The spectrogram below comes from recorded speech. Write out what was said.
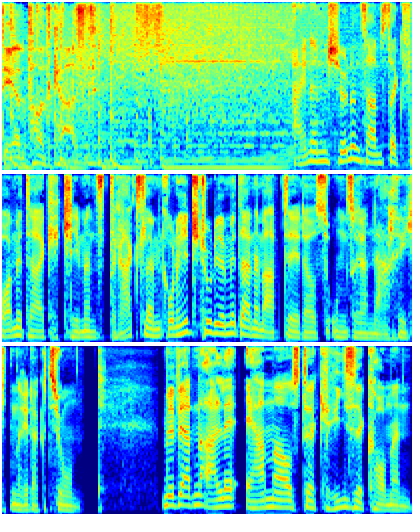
der Podcast. Einen schönen Samstagvormittag, Clemens Draxler im Krone-Hit-Studio mit einem Update aus unserer Nachrichtenredaktion. Wir werden alle ärmer aus der Krise kommen.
